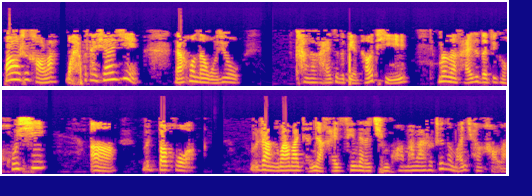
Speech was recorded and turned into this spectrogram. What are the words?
王老师好了，我还不太相信。然后呢，我就看看孩子的扁桃体，问问孩子的这个呼吸啊，包括让个妈妈讲讲孩子现在的情况。妈妈说真的完全好了，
